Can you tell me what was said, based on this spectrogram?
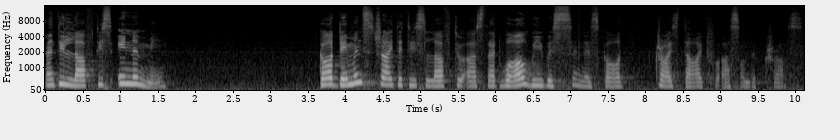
And he loved his enemy. God demonstrated his love to us that while we were sinners, God, Christ died for us on the cross.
